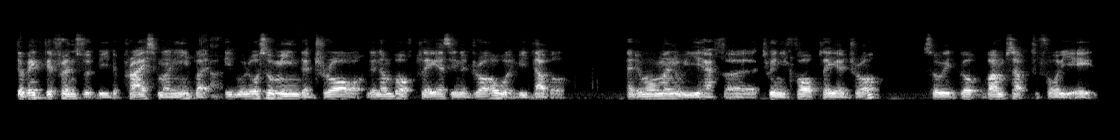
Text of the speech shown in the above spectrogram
the big difference would be the prize money, but it would also mean the draw. The number of players in the draw would be double. At the moment, we have a 24 player draw, so it go, bumps up to 48.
